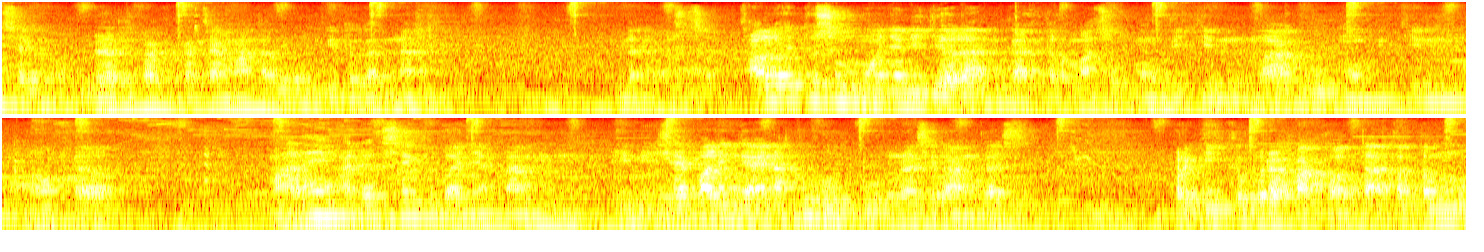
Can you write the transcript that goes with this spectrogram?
nih saya udah pakai kacamata belum gitu kan? Nah nah, kalau itu semuanya dijalankan termasuk mau bikin lagu mau bikin novel malah yang ada saya kebanyakan ini. Saya paling nggak enak tuh buku Nasi Langgas pergi ke beberapa kota ketemu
